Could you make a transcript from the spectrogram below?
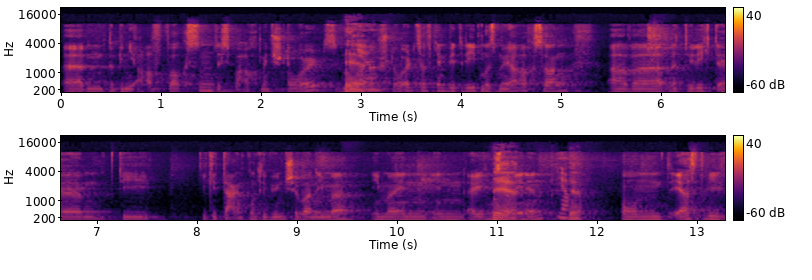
Ähm, da bin ich aufgewachsen, das war auch mein Stolz. Ich bin ja. auch stolz auf den Betrieb, muss man ja auch sagen. Aber natürlich der, die die Gedanken und die Wünsche waren immer, immer in, in, eigentlich in Slowenien. Ja. Ja. Und erst wie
